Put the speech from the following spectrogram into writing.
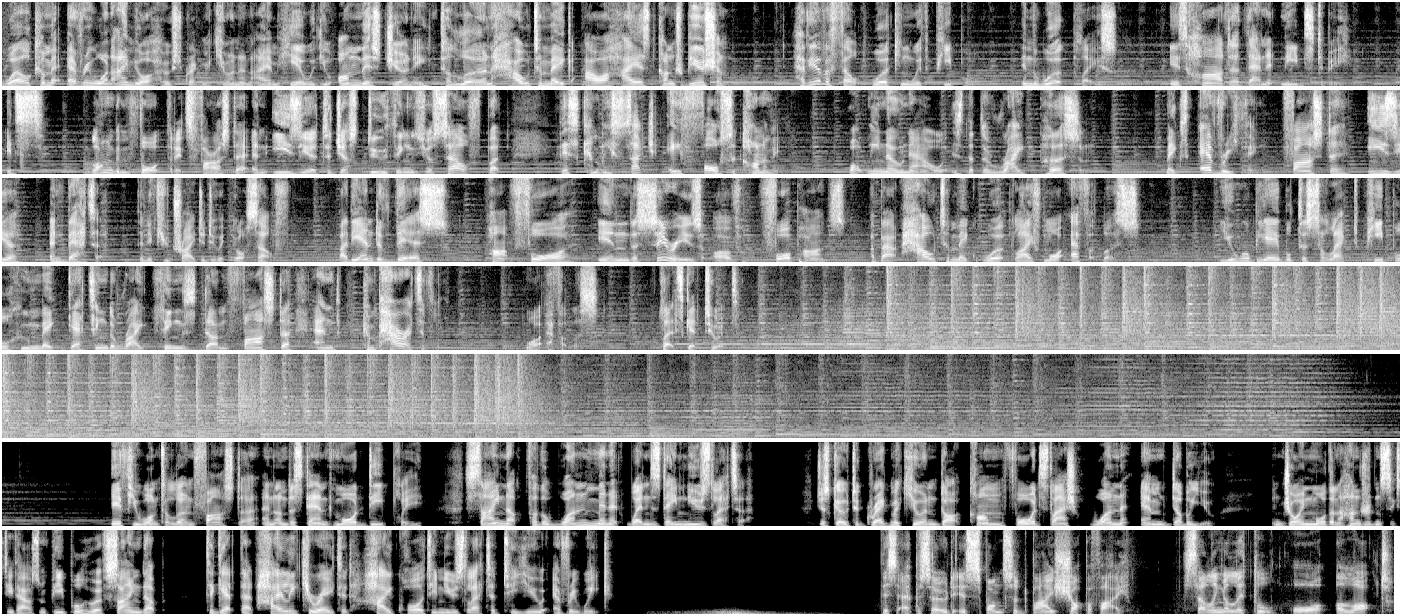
Welcome, everyone. I'm your host, Greg McKeown, and I am here with you on this journey to learn how to make our highest contribution. Have you ever felt working with people in the workplace is harder than it needs to be? It's long been thought that it's faster and easier to just do things yourself, but this can be such a false economy. What we know now is that the right person makes everything faster, easier, and better than if you try to do it yourself. By the end of this, part four in the series of four parts about how to make work life more effortless, you will be able to select people who make getting the right things done faster and comparatively more effortless. Let's get to it. If you want to learn faster and understand more deeply, sign up for the One Minute Wednesday newsletter. Just go to gregmckeown.com forward slash 1MW and join more than 160,000 people who have signed up to get that highly curated, high quality newsletter to you every week. This episode is sponsored by Shopify. Selling a little or a lot.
